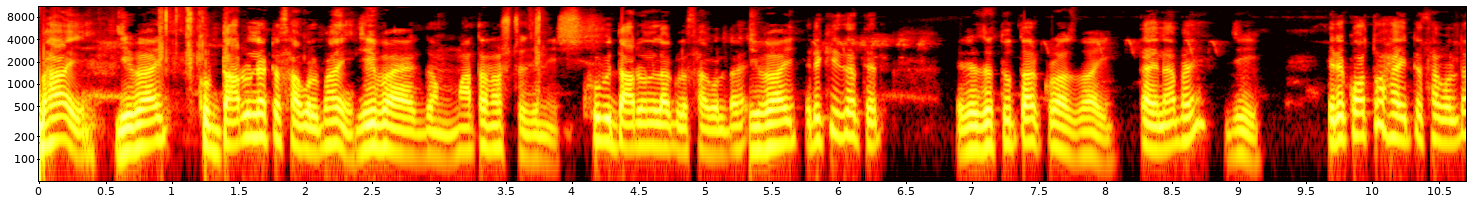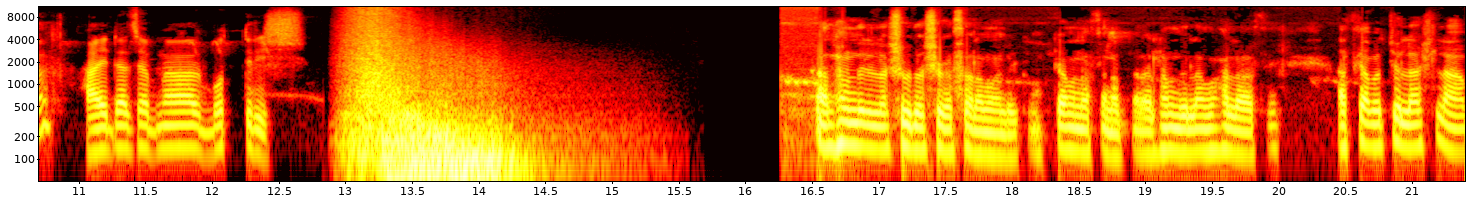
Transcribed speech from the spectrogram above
ভাই? জি ভাই। খুব দারুণ একটা ছাগল ভাই। জি ভাই একদম মাথা নষ্ট জিনিস। খুবই দারুণ লাগল ছাগলটা। জি ভাই। এটা কি জাতের? এটা যে তুতার ক্রস ভাই। তাই না ভাই? জি। এটা কত হাইটের ছাগলটা? হাইট আছে আপনার বত্রিশ। আলহামদুলিল্লাহ সুদর্শক আসসালামু আলাইকুম। কেমন আছেন আপনারা? আলহামদুলিল্লাহ, ভালো আছি। আজকে আবার চলে আসলাম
